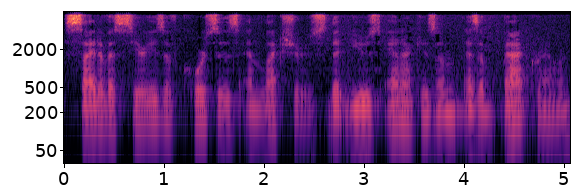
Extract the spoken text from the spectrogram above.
site of a series of courses and lectures that used anarchism as a background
